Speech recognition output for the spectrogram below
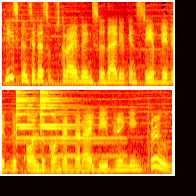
please consider subscribing so that you can stay updated with all the content that I'll be bringing through.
